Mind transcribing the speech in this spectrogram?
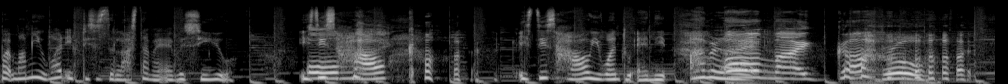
"But mommy, what if this is the last time I ever see you? Is this Oh how? Is this how you want to end it?" I'm like, Oh my god. bro.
